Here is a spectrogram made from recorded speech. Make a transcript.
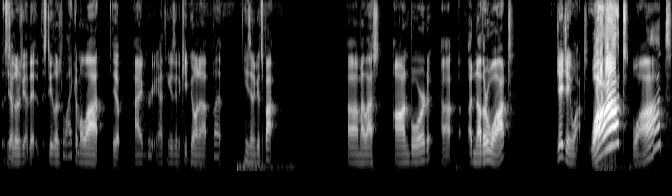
The Yep. Steelers, yeah, the, the Steelers like him a lot. Yep. I agree. I think he's going to keep going up, but he's in a good spot. Uh, my last on board, uh, another Watt, J.J. Watt. What? What?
